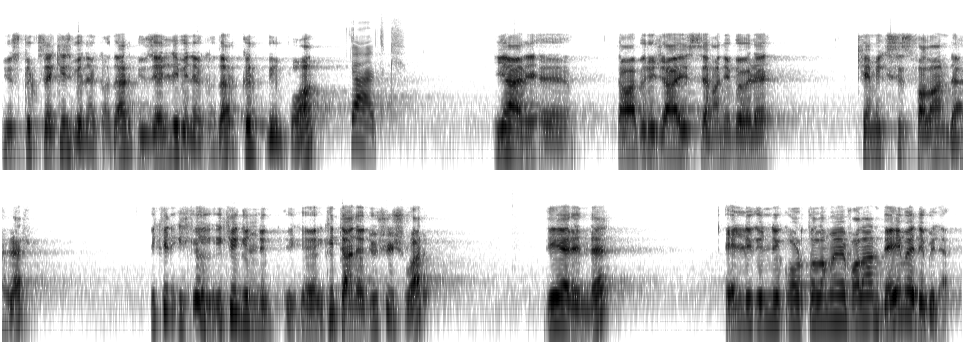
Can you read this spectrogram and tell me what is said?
148 bine kadar, 150 bine kadar 40 bin puan. Geldik. Yani e, tabiri caizse hani böyle kemiksiz falan derler. İki, iki, iki günlük iki tane düşüş var. Diğerinde 50 günlük ortalamaya falan değmedi bile.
